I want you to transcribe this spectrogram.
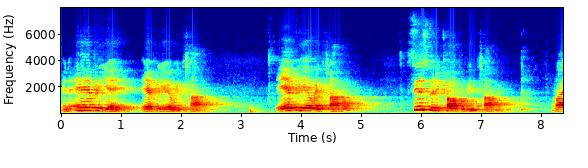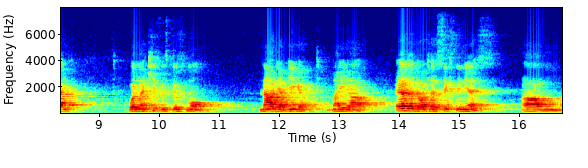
And every year, every year we travel. Every year we travel. Since 2012, we've been traveling. Right? When my kids were still small. Now they're bigger. My uh, elder daughter is 16 years. Um,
